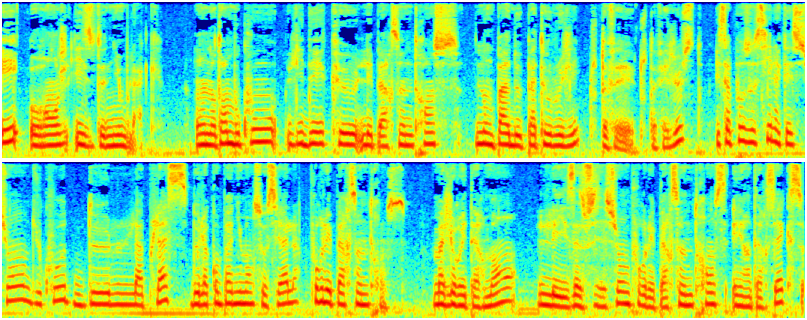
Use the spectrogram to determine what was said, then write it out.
et Orange is the New Black. On entend beaucoup l'idée que les personnes trans n'ont pas de pathologie, tout à fait, tout à fait juste. Et ça pose aussi la question du coup de la place de l'accompagnement social pour les personnes trans. Majoritairement, les associations pour les personnes trans et intersexes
